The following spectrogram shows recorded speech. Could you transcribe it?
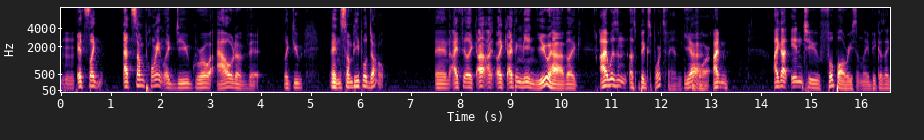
Mm-hmm. It's like at some point like do you grow out of it? Like do and some people don't. And I feel like I, I like I think me and you have like I wasn't a big sports fan Yeah. before. I'm I got into football recently because I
